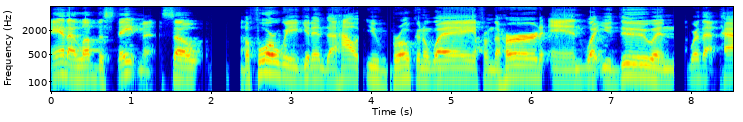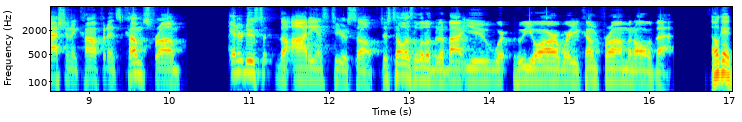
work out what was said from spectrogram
and I love the statement. So before we get into how you've broken away from the herd and what you do and where that passion and confidence comes from, introduce the audience to yourself. Just tell us a little bit about you, wh- who you are, where you come from, and all of that. Okay,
